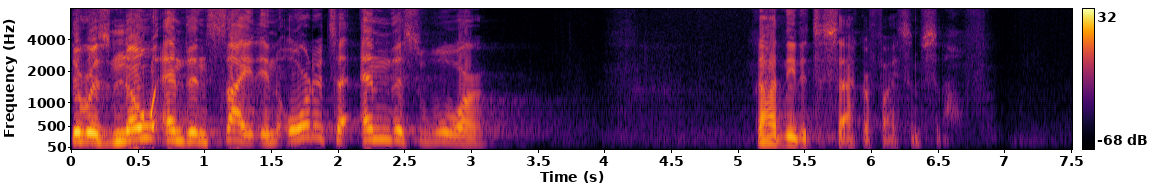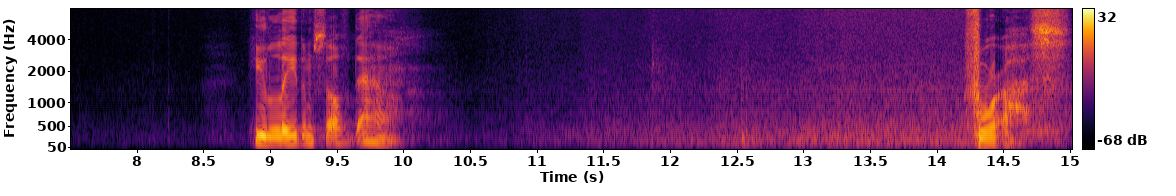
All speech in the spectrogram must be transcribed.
there was no end in sight. In order to end this war, God needed to sacrifice himself. He laid himself down for us.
